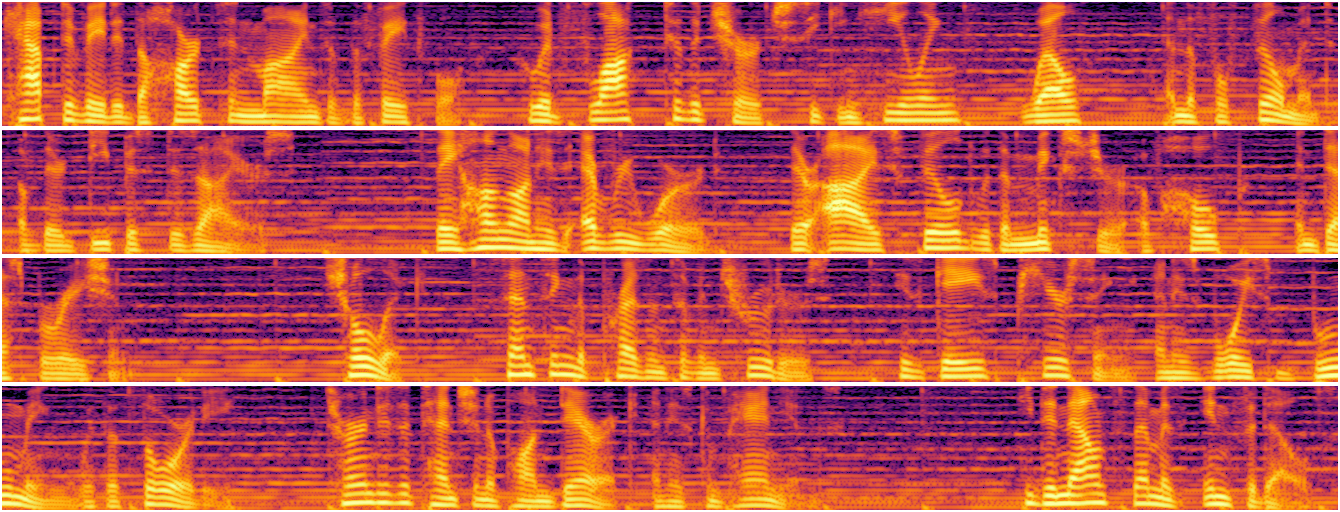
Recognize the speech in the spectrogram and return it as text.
captivated the hearts and minds of the faithful, who had flocked to the church seeking healing, wealth, and the fulfillment of their deepest desires. They hung on his every word, their eyes filled with a mixture of hope and desperation. Cholik, sensing the presence of intruders, his gaze piercing and his voice booming with authority, turned his attention upon Darrick and his companions. He denounced them as infidels,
